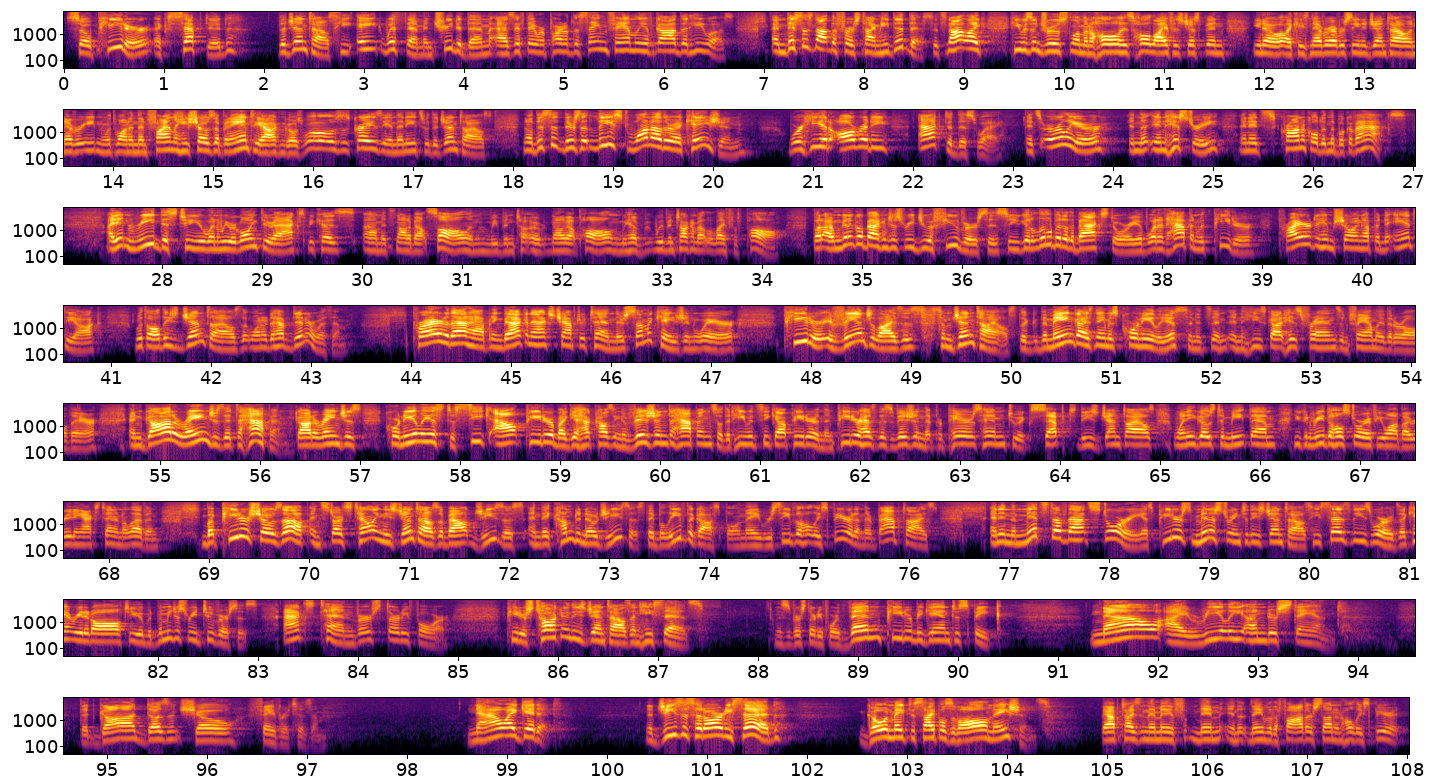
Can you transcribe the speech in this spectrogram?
So Peter accepted the Gentiles. He ate with them and treated them as if they were part of the same family of God that he was. And this is not the first time he did this. It's not like he was in Jerusalem and whole, his whole life has just been, you know, like he's never ever seen a Gentile and never eaten with one. And then finally he shows up in Antioch and goes, whoa, this is crazy, and then eats with the Gentiles. No, this is, there's at least one other occasion where he had already acted this way. It's earlier in, the, in history, and it's chronicled in the book of Acts. I didn't read this to you when we were going through Acts because um, it's not about Saul and we've been ta- not about Paul, and we have we've been talking about the life of Paul. But I'm going to go back and just read you a few verses so you get a little bit of the backstory of what had happened with Peter prior to him showing up into Antioch with all these Gentiles that wanted to have dinner with him. Prior to that happening, back in Acts chapter 10, there's some occasion where Peter evangelizes some Gentiles. The, the main guy's name is Cornelius, and, it's in, and he's got his friends and family that are all there. And God arranges it to happen. God arranges Cornelius to seek out Peter by causing a vision to happen so that he would seek out Peter. And then Peter has this vision that prepares him to accept these Gentiles when he goes to meet them. You can read the whole story if you want by reading Acts 10 and 11. But Peter shows up and starts telling these Gentiles about Jesus, and they come to know Jesus. They believe the gospel, and they receive the Holy Spirit, and they're baptized. And in the midst of that story, as Peter's ministering to these Gentiles, he says these words. I can't read it all to you, but let me just read two verses. Acts 10, verse 34. Peter's talking to these Gentiles, and he says, This is verse 34. Then Peter began to speak. Now I really understand that God doesn't show favoritism. Now I get it. Now, Jesus had already said, Go and make disciples of all nations, baptizing them in the name of the Father, Son, and Holy Spirit.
